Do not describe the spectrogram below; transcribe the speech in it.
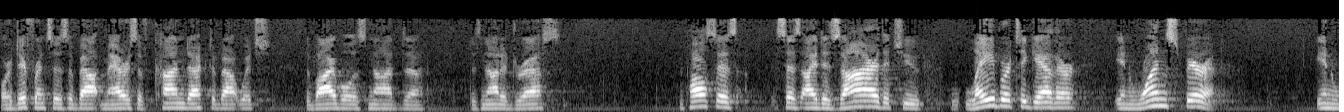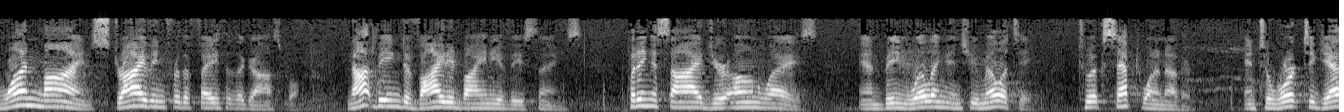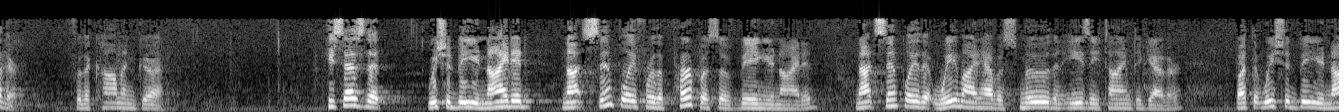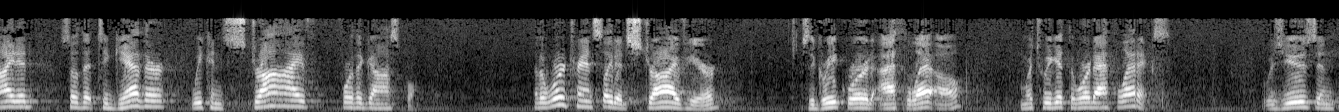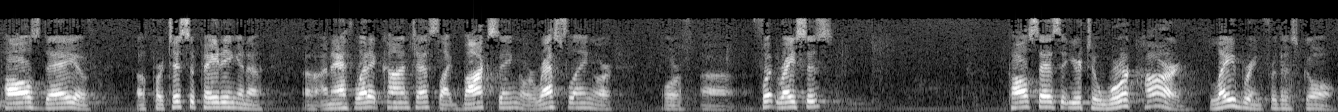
or differences about matters of conduct about which the Bible is not, uh, does not address. And Paul says, says, I desire that you labor together in one spirit, in one mind, striving for the faith of the gospel, not being divided by any of these things, putting aside your own ways, and being willing in humility to accept one another and to work together for the common good. He says that we should be united not simply for the purpose of being united, not simply that we might have a smooth and easy time together, but that we should be united so that together we can strive for the gospel. Now, the word translated strive here is the Greek word athleo, from which we get the word athletics. It was used in Paul's day of, of participating in a, uh, an athletic contest like boxing or wrestling or, or uh, foot races. Paul says that you're to work hard, laboring for this goal.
